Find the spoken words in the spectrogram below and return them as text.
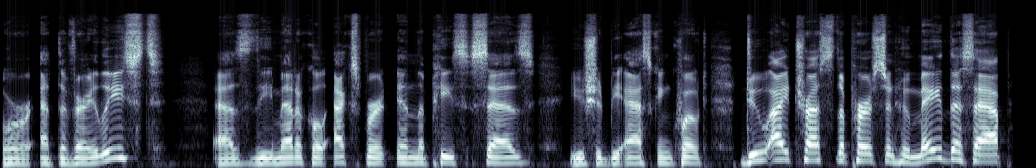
Or at the very least, as the medical expert in the piece says, you should be asking, quote, do I trust the person who made this app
